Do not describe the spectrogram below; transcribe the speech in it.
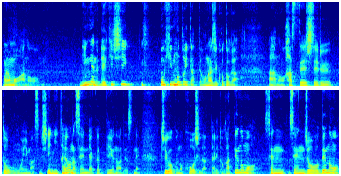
これはもうあの人間の歴史を紐解いたって同じことがあの発生していると思いますし似たような戦略っていうのはですね中国の孔子だったりとかっていうのも戦場での、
